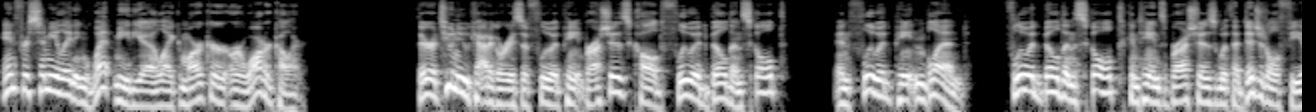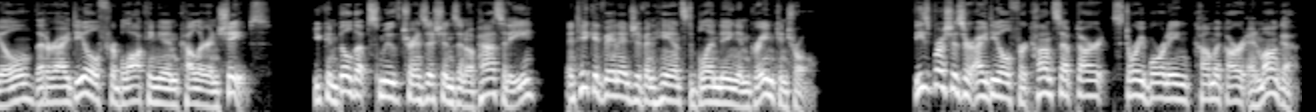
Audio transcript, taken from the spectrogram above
and for simulating wet media like marker or watercolor. There are two new categories of fluid paint brushes called Fluid Build and Sculpt and Fluid Paint and Blend. Fluid Build and Sculpt contains brushes with a digital feel that are ideal for blocking in color and shapes. You can build up smooth transitions and opacity, and take advantage of enhanced blending and grain control. These brushes are ideal for concept art, storyboarding, comic art, and manga.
